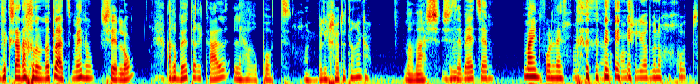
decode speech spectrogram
וכשאנחנו עונות לעצמנו שלא, הרבה יותר קל להרפות. נכון, ולחיות את הרגע. ממש, שזה בעצם מיינדפולנס. נכון, זה המקום של להיות בנוכחות.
